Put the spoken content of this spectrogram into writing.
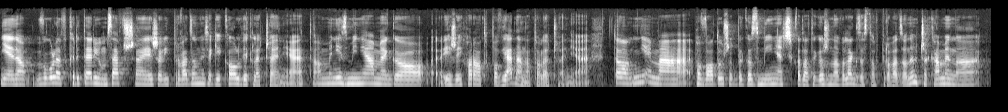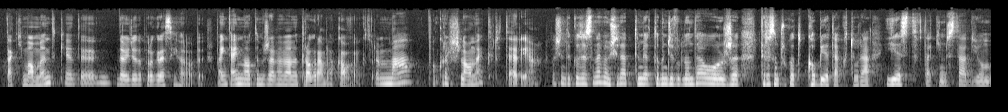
Nie, no w ogóle w kryterium zawsze, jeżeli prowadzone jest jakiekolwiek leczenie, to my nie zmieniamy go, jeżeli chora odpowiada na to leczenie, to nie ma powodu, żeby go zmieniać tylko dlatego, że nowy lek został wprowadzony. Czekamy na taki moment, kiedy dojdzie do progresji choroby. Pamiętajmy o tym, że my mamy program lekowy, który ma określone kryteria. Właśnie tylko zastanawiam się nad tym, jak to będzie wyglądało, że teraz na przykład kobieta, która jest w takim stadium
